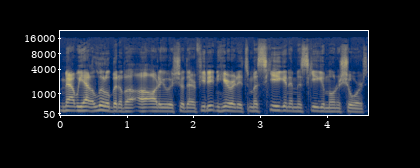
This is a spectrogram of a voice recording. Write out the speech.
Matt, we had a little bit of a, a audio issue there. If you didn't hear it, it's Muskegon and Muskegon Mona Shores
